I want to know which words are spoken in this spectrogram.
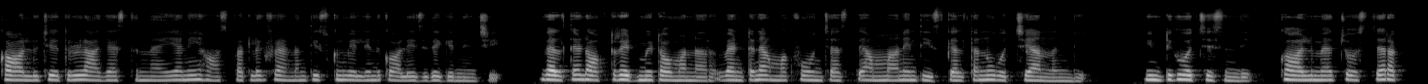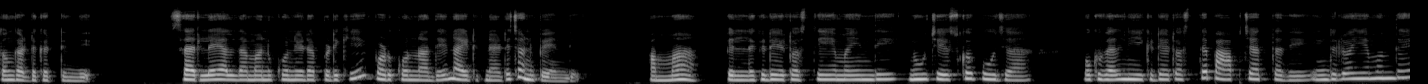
కాళ్ళు చేతులు లాగేస్తున్నాయి అని హాస్పిటల్కి ఫ్రెండ్ని తీసుకుని వెళ్ళింది కాలేజీ దగ్గర నుంచి. వెళ్తే డాక్టర్ అడ్మిట్ అవ్వమన్నారు. వెంటనే అమ్మకు ఫోన్ చేస్తే అమ్మ నేను తీసుకెళ్తాను నువ్వు వచ్చే అన్నది. ఇంటికి వచ్చేసింది. కాళ్ళు మీద చూస్తే రక్తం గడ్డకట్టింది సర్లే వెళ్దాం అనుకునేటప్పటికి పడుకున్నది నైట్కి నైట్ చనిపోయింది. అమ్మా పిల్లకి డేట్ వస్తే ఏమైంది? నువ్వు చేసుకో పూజ. ఒకవేళ నీకు డేట్ వస్తే పాప చేస్తుంది ఇందులో ఏముంది?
